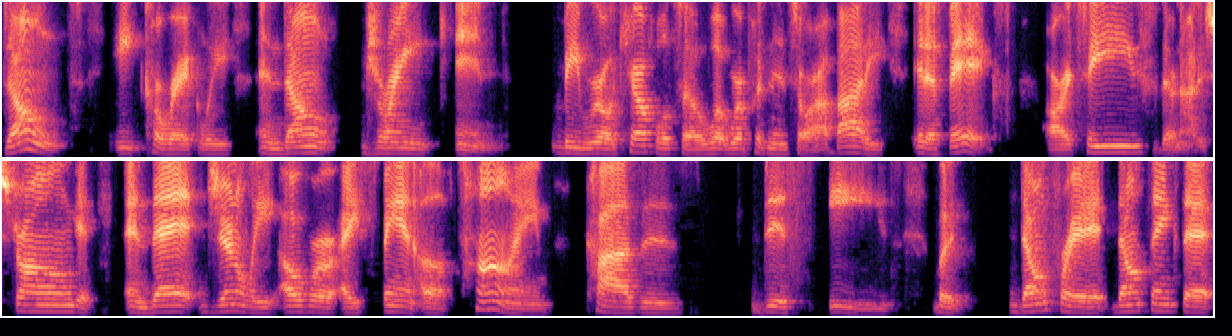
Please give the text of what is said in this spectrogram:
don't eat correctly and don't drink and be real careful to what we're putting into our body, it affects our teeth. They're not as strong. It, and that generally, over a span of time, causes dis-ease. But don't fret. Don't think that,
